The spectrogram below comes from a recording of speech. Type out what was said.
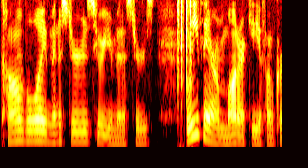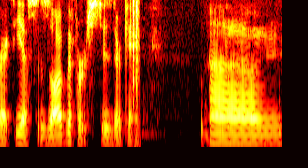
convoy ministers. Who are your ministers? I believe they are a monarchy, if I'm correct. Yes, Zog the First is their king. Um,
